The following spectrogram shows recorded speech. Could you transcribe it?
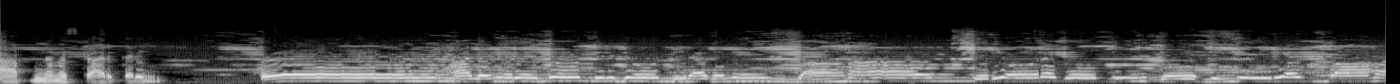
आप नमस्कार करें। ओम अग्निर्ज्योतिर्ज्योतिरग्नि स्वाहा सूर्योरज्योति ज्योति सूर्य स्वाहा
